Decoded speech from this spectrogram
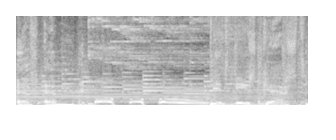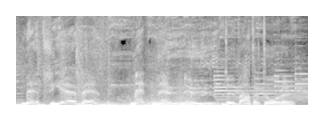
ZFM. Ho, ho, ho. Dit is kerst met ZFM. Met men nu. De Watertoren.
